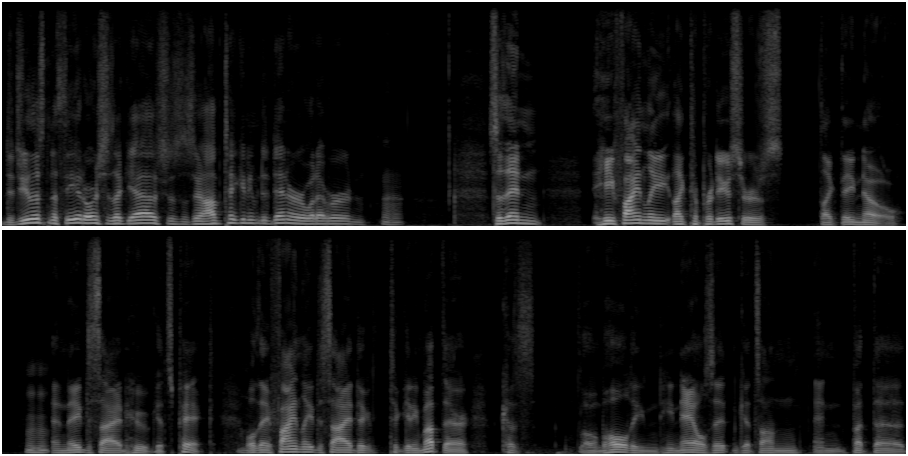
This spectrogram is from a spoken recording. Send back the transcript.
did you listen to Theodore?" And she's like, "Yeah." She's like, "I'm taking him to dinner or whatever." And Uh-huh. so then he finally, like the producers, like they know, Mhm. and they decide who gets picked. Well, they finally decide to to get him up there because lo and behold, he he nails it and gets on. And but the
